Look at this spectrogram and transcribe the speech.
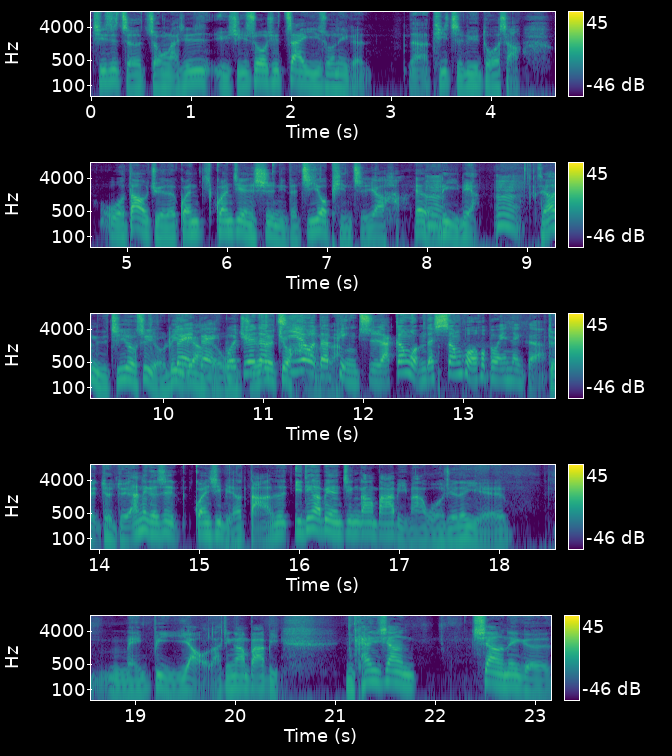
其实折中了。其实与其说去在意说那个。呃体脂率多少？我倒觉得关关键是你的肌肉品质要好，要有力量。嗯，只要你的肌肉是有力量的，我觉得肌肉的品质啊，跟我们的生活会不会那个？对对对啊，那个是关系比较大。一定要变成金刚芭比吗？我觉得也没必要啦。金刚芭比，你看像像那个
